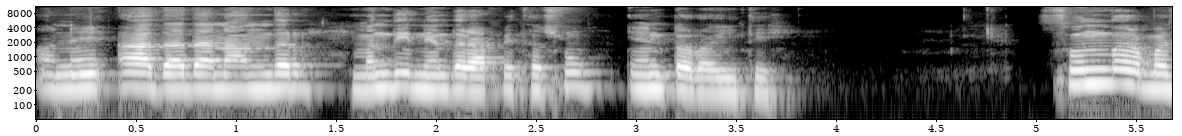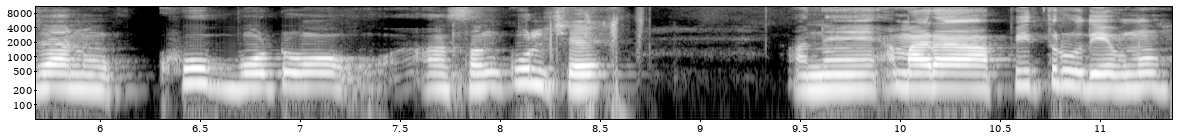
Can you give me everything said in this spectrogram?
અને આ દાદાના અંદર મંદિરની અંદર આપણે થશું એન્ટર અહીંથી. સુંદર મજાનું ખૂબ મોટું આ સંકુલ છે. અને અમારા પિતૃદેવનું,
